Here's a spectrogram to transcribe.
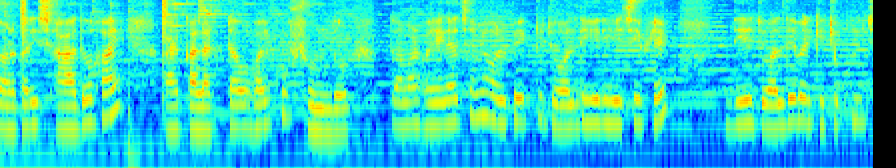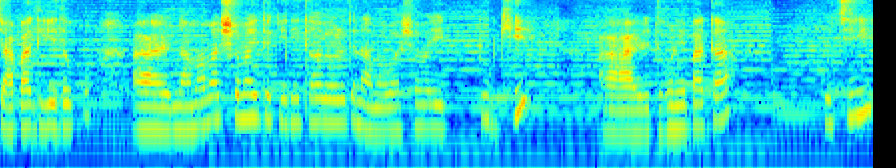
তরকারির স্বাদও হয় আর কালারটাও হয়, খুব সুন্দর। তো আমার হয়ে গেছে, আমি অল্প একটু জল দিয়ে দিয়েছি ফের। দিয়ে জল দিয়ে এবার কিছুক্ষণ চাপা দিয়ে দেবো। আর নামাবার সময় তো কী দিতে হবে বলো তো? নামাবার সময় একটু ঘি আর ধনে পাতা, কুচি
